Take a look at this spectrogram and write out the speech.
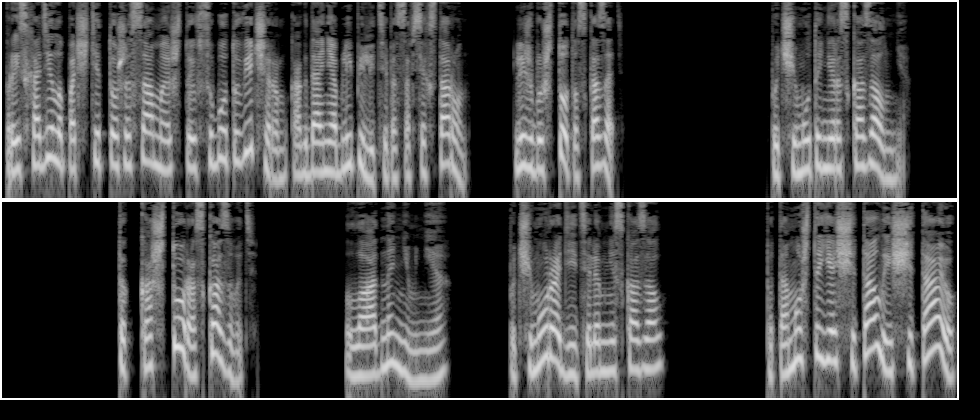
Происходило почти то же самое, что и в субботу вечером, когда они облепили тебя со всех сторон, лишь бы что-то сказать. Почему ты не рассказал мне? Так а что рассказывать? Ладно, не мне. Почему родителям не сказал? Потому что я считала и считаю,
